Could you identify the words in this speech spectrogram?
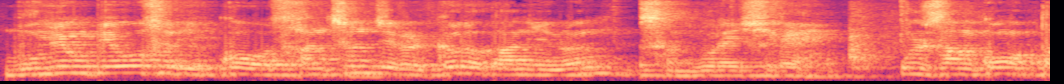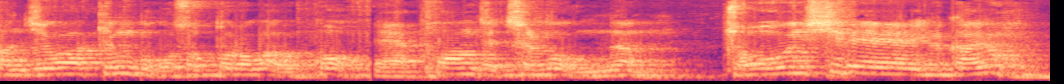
무명 배옷을 입고 산천지를 걸어 다니는 선군의 시대. 울산 공업단지와 경부고속도로가 없고 예, 포항제철도 없는 좋은 시대일까요?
